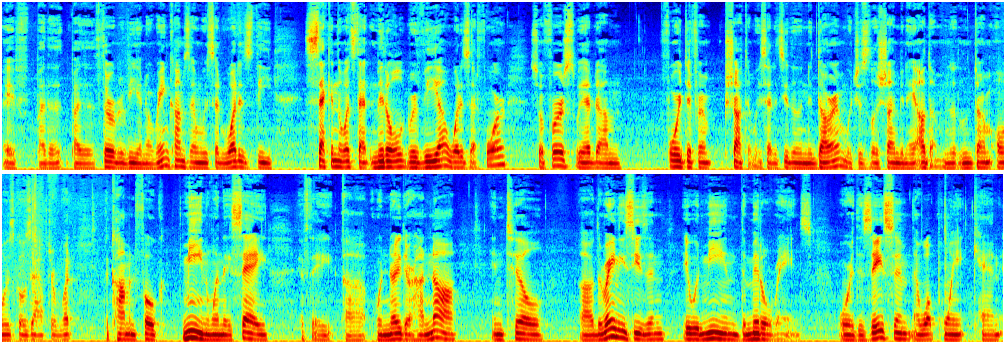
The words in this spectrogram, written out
If by the by the third revia no rain comes, and we said what is the second? What's that middle revia? What is that for? So first we had um, four different pshatim. We said it's either the nidarim, which is l'shaim b'nei adam. The nidarim always goes after what the common folk mean when they say if they uh, were neider hana until uh, the rainy season, it would mean the middle rains or the zasim. At what point can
